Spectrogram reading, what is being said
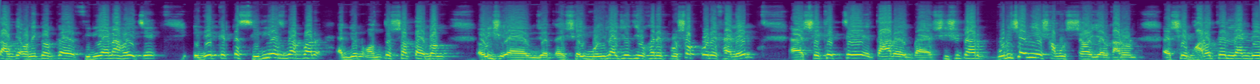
কাউকে, অনেকে ফিরিয়ে আনা হয়েছে। এদেরকে একটা সিরিয়াস ব্যাপার, একজন অন্তঃসত্ত্বা এবং ওই সেই মহিলা যদি ওখানে প্রসব করে ফেলেন সেক্ষেত্রে তার শিশুটার পরিচয় নিয়ে সমস্যা হয়ে যাবে, কারণ সে ভারতের ল্যান্ডে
